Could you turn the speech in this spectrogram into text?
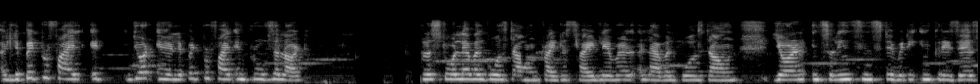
lipid profile it your uh, lipid profile improves a lot. Cholesterol level goes down, triglyceride level level goes down, your insulin sensitivity increases,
